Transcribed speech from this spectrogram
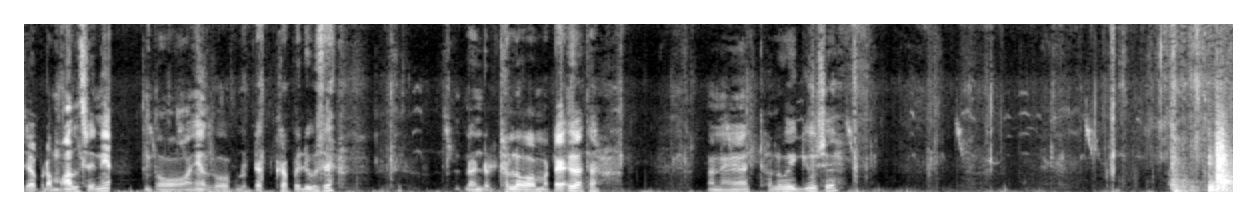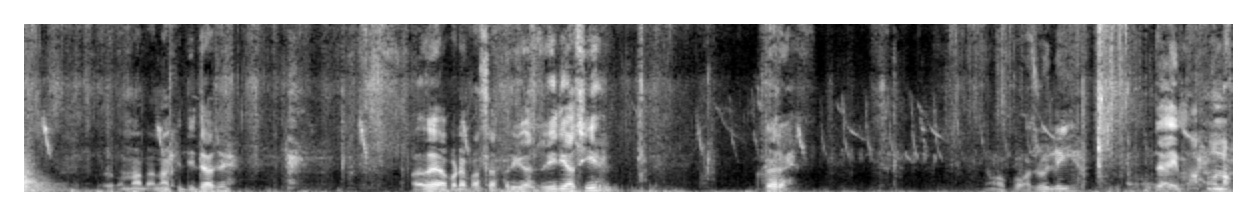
જે આપણા માલ છે ને. તો અહીંયા જો આપણું ટ્રેક્ટર પડ્યું છે. દાંડા ઠલવવા માટે આવ્યા હતા અને ઠલવાઈ ગયું છે. નાડા નાખી દીધા છે. હવે આપણે પાછા ફરી જઈ રહ્યા છીએ ઘરે. જોઈ લઈએ. જય માહોના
